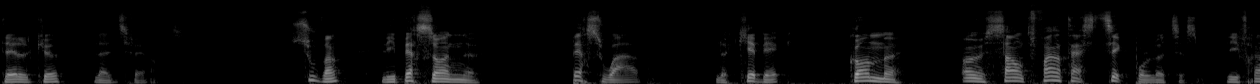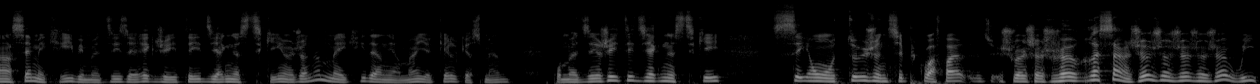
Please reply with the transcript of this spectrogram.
tels que la différence? Souvent, les personnes perçoivent le Québec comme un centre fantastique pour l'autisme. Des Français m'écrivent et me disent Eric, j'ai été diagnostiqué. Un jeune homme m'a écrit dernièrement, il y a quelques semaines, pour me dire J'ai été diagnostiqué, c'est honteux, je ne sais plus quoi faire. Je, ressens, je, je, je, je, je, oui,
